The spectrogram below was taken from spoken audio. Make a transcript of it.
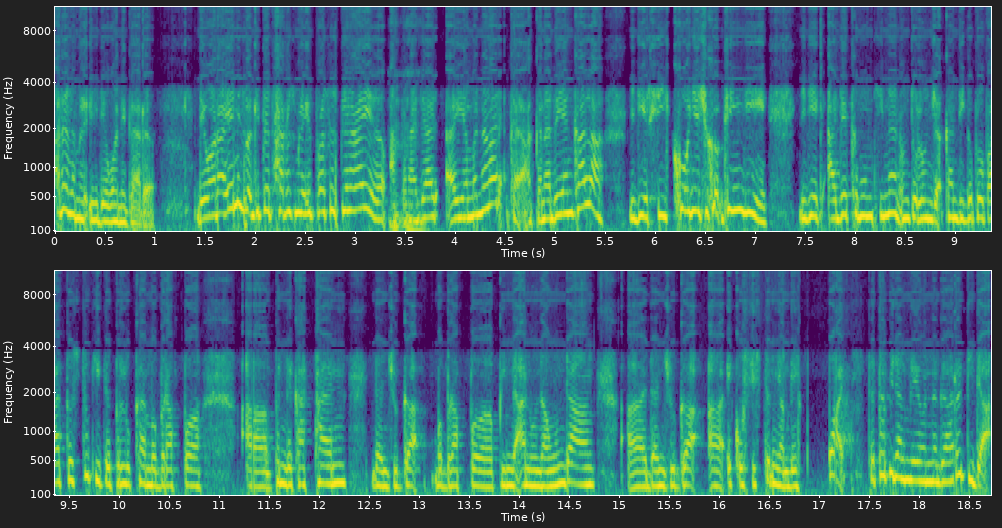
adalah melalui Dewan Negara. Dewan Rakyat ni sebab kita harus melalui proses pilihan raya akan ada uh, yang menang akan, akan ada yang kalah. Jadi risikonya cukup tinggi. Jadi ada kemungkinan untuk lonjakan 30% tu kita perlukan beberapa uh, pendekatan dan juga beberapa pindaan undang-undang uh, dan juga uh, ekosistem yang lebih kuat tetapi dalam Dewan Negara tidak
